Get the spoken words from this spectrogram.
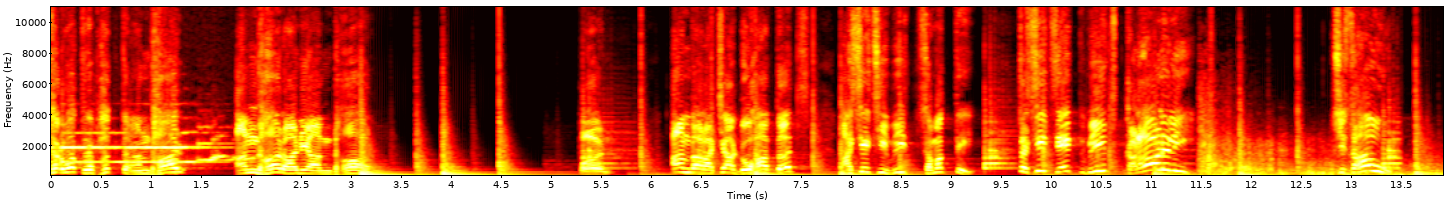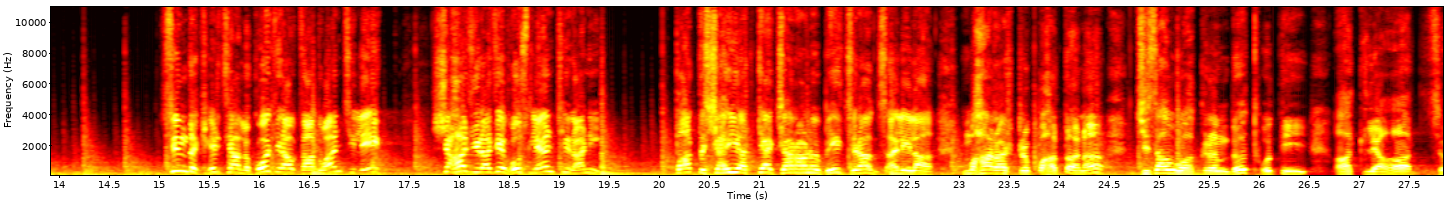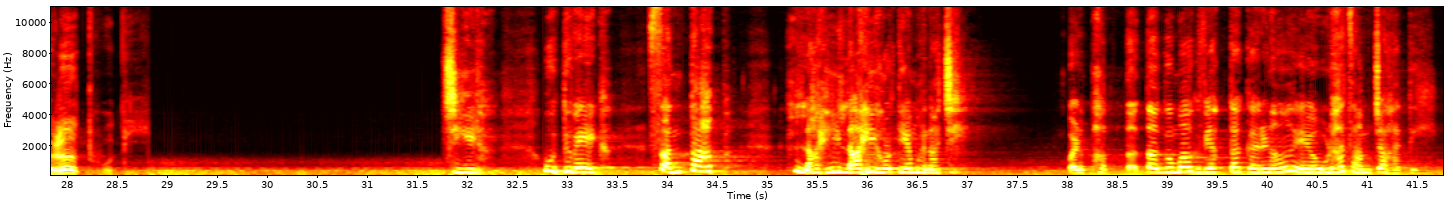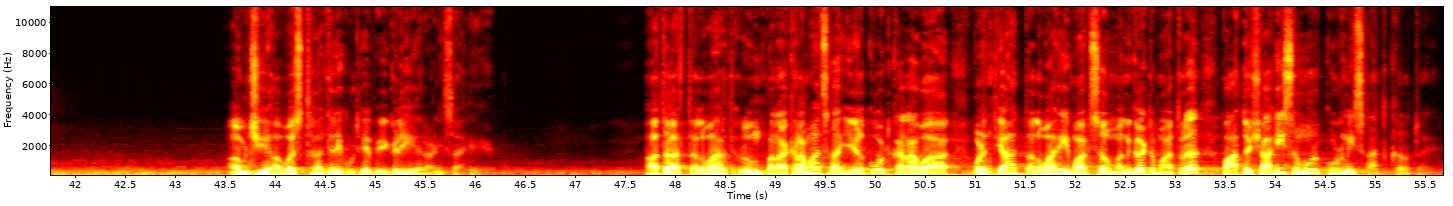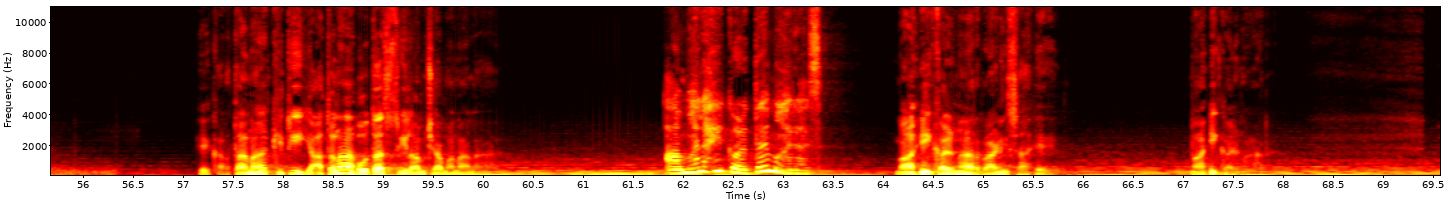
सर्वत्र फक्त अंधार अंधार आणि अंधार. पण अंधाराच्या डोहातच आशेची वीज चमकते. तशीच एक वीज कडाडली. जिजाऊ सिंदखेडच्या लकोजीराव जाधवांची लेख शहाजीराजे भोसल्यांची राणी. पातशाही अत्याचारानं बेचिराग झालेला महाराष्ट्र पाहताना जिजाऊ आक्रंदत होती आतल्या आत जळत होती. चीड उद्वेग संताप लाही लाही होतीये मनाची. पण फक्त तगमग व्यक्त करणं एवढंच आमच्या हाती. आमची अवस्था तरी कुठे वेगळी आहे राणीसाहेब आता तलवार धरून पराक्रमाचा येळकोट करावा पण त्या तलवारी मागचं मनगट मात्र पातशाही समोर कुर्निसात करतोय. हे करताना किती यातना होत असतील आमच्या मनाला? आम्हालाही कळतंय महाराज. नाही कळणार राणीसाहेब नाही कळणार.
